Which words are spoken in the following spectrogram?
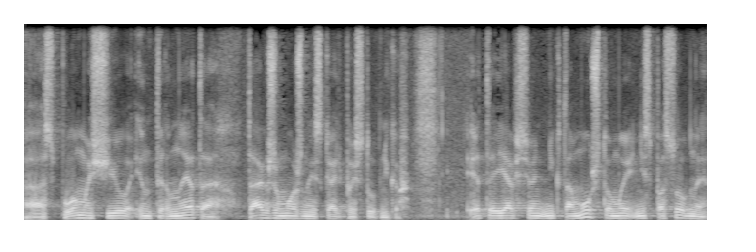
Э, с помощью интернета также можно искать преступников. Это я все не к тому, что мы не способны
